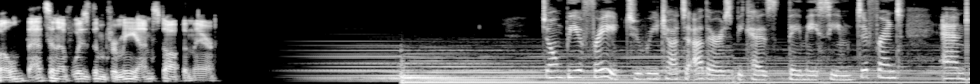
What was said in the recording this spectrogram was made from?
Well, that's enough wisdom for me. I'm stopping there. Don't be afraid to reach out to others because they may seem different and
